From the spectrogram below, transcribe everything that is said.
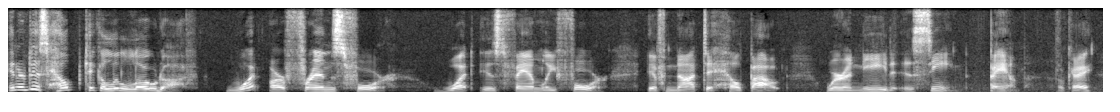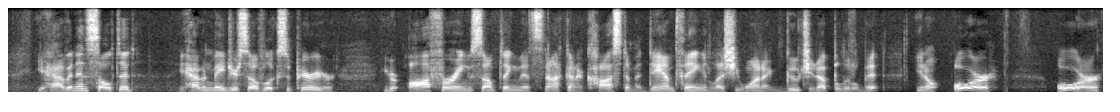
and it'll just help take a little load off. What are friends for? What is family for? If not to help out where a need is seen. Bam. Okay? You haven't insulted, you haven't made yourself look superior you're offering something that's not going to cost them a damn thing unless you want to gooch it up a little bit, you know, or or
